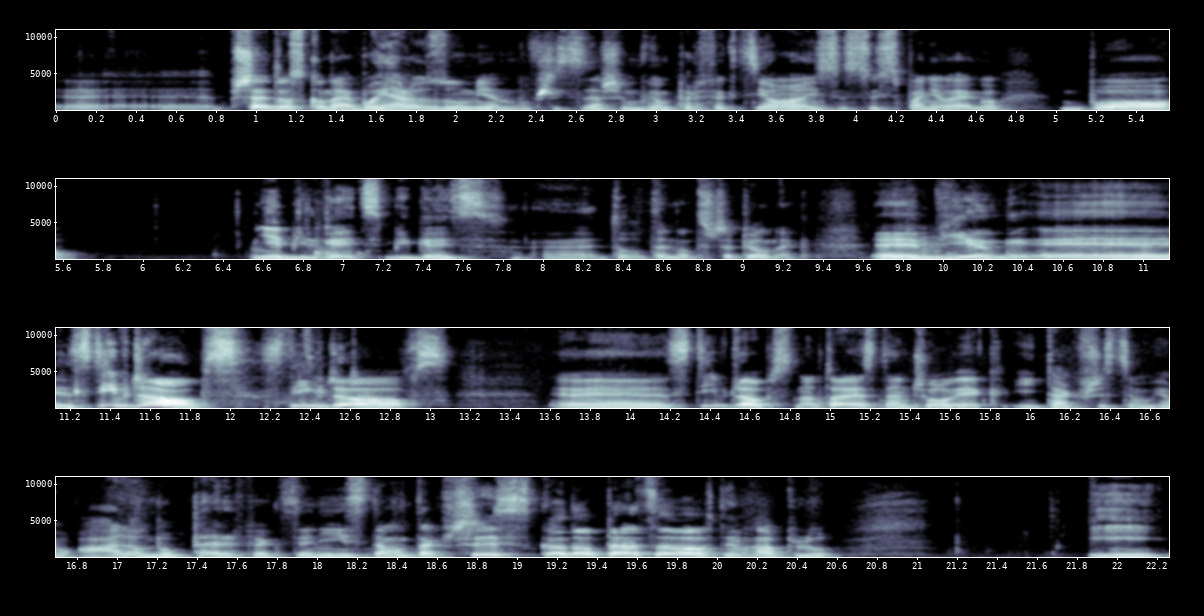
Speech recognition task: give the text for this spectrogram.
e, przedoskonałe. Bo ja rozumiem, bo wszyscy zawsze mówią perfekcjonizm, jest coś wspaniałego, bo nie Bill Gates, Bill Gates e, to ten od szczepionek. E, Bill, G- e, Steve Jobs, Steve, Steve Jobs. E, Steve Jobs, no to jest ten człowiek. I tak wszyscy mówią, ale on był perfekcjonistą, on tak wszystko dopracował w tym Apple'u. I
